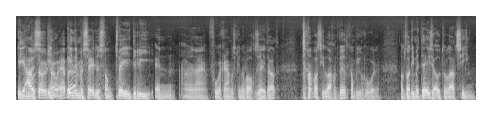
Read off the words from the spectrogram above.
Die de, auto zou in, hebben. in de Mercedes van 2, 3 en eh, nou, vorig jaar misschien nog wel gezeten had. Dan was hij lachend wereldkampioen geworden. Want wat hij met deze auto laat zien.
